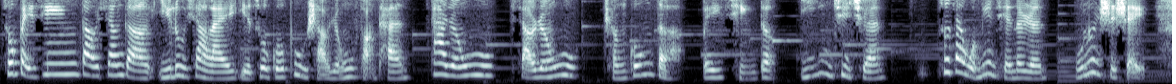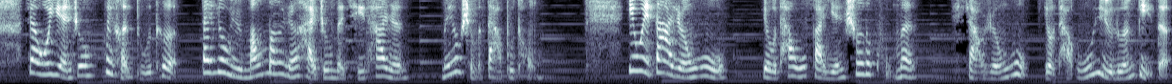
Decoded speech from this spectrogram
从北京到香港一路下来，也做过不少人物访谈，大人物、小人物，成功的、悲情的，一应俱全。坐在我面前的人，无论是谁，在我眼中会很独特，但又与茫茫人海中的其他人没有什么大不同。因为大人物有他无法言说的苦闷，小人物有他无与伦比的。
